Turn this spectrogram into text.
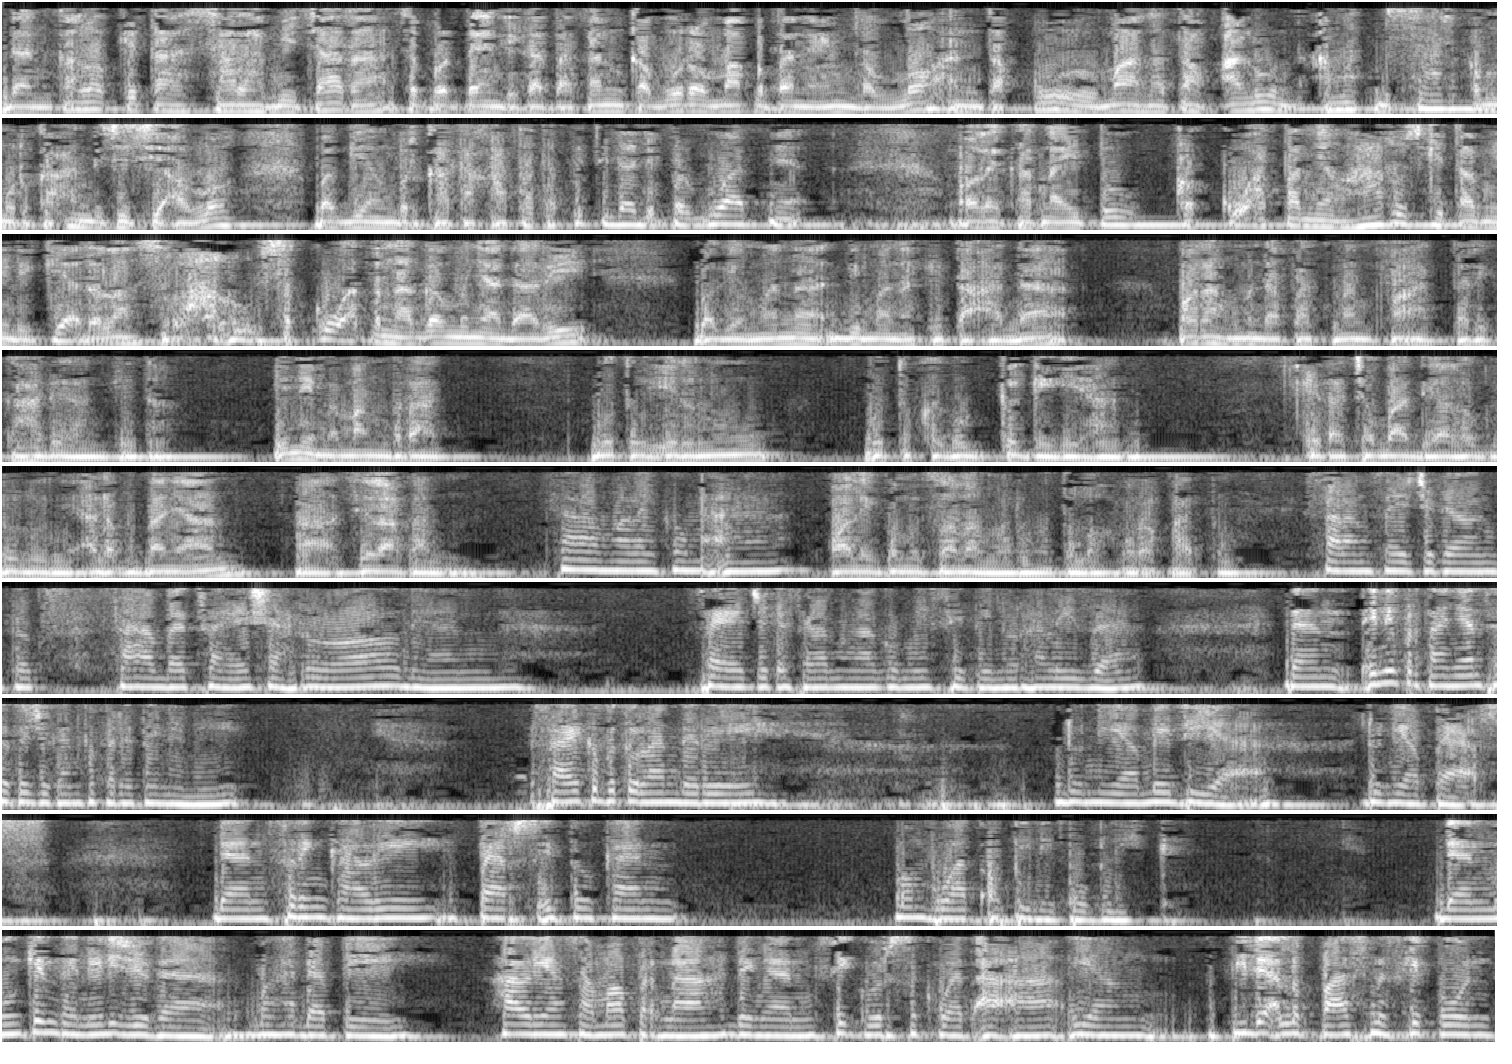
Dan kalau kita salah bicara seperti yang dikatakan kabura maqtan indallah an taqulu ma la taf'alun. Amat besar kemurkaan di sisi Allah bagi yang berkata-kata tapi tidak diperbuatnya. Oleh karena itu, kekuatan yang harus kita miliki adalah selalu sekuat tenaga menyadari bagaimana di mana kita ada orang mendapat manfaat dari kehadiran kita. Ini memang berat. Butuh ilmu, dialog dulu nih. Ada pertanyaan? Nah, silakan. Assalamualaikum Waalaikumsalam warahmatullahi wabarakatuh. Salam saya juga untuk sahabat saya Syahrul dan saya juga sangat mengagumi Siti Nurhaliza. Dan ini pertanyaan saya tujukan kepada Nini. Saya kebetulan dari dunia media, dunia pers. Dan sering kali pers itu kan membuat opini publik. Dan mungkin Teh juga menghadapi hal yang sama pernah dengan figur sekuat AA yang tidak lepas meskipun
